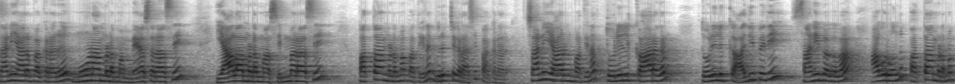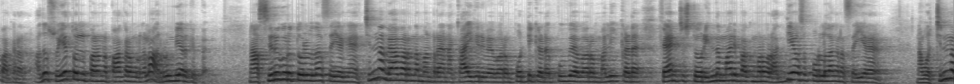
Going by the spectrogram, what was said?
சனி யாரை பார்க்குறாரு? மூணாம் இடமா மேசராசி ஏழாம் இடமா சிம்ம ராசி பத்தாம் இடமா பார்த்தீங்கன்னா விருச்சிக ராசி பார்க்குறாரு. சனி யாருன்னு பார்த்தீங்கன்னா தொழில் காரகன் தொழிலுக்கு அதிபதி சனி பகவான் அவர் வந்து பத்தாம் இடமா பார்க்குறாரு. அது சுய தொழில் பலனை பார்க்குறவங்களுக்கெல்லாம் அருமையாக இருக்குது இப்போ. நான் சிறு குறு தொழில் தான் செய்கிறேங்க சின்ன வியாபாரம் தான் பண்ணுறேன் நான் காய்கறி வியாபாரம் பொட்டிக்கடை பூ வியாபாரம் மளிகை கடை ஃபேன்சி ஸ்டோர் இந்த மாதிரி பார்க்கும்போது ஒரு அத்தியாவசிய பொருள் தாங்க நான் செய்கிறேன் நான் ஒரு சின்ன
